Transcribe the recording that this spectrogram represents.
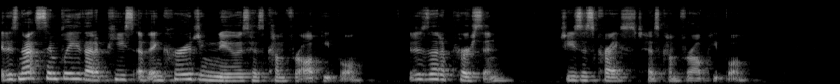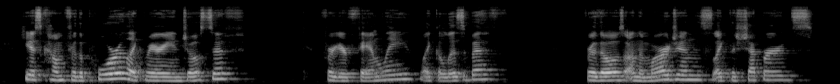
It is not simply that a piece of encouraging news has come for all people, it is that a person, Jesus Christ, has come for all people. He has come for the poor, like Mary and Joseph, for your family, like Elizabeth, for those on the margins, like the shepherds,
